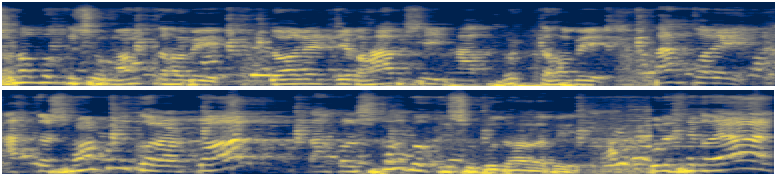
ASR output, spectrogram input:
সর্বকিছু মানতে হবে। দলের যে ভাব, সেই ভাব ধরতে হবে। তারপরে আত্মসমর্পণ করার পর তারপর সর্বকিছু বোঝা যাবে। বলেছে দয়াল,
